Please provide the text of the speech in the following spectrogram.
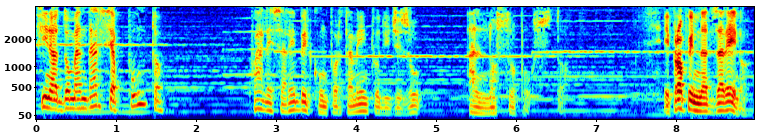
fino a domandarsi appunto quale sarebbe il comportamento di Gesù al nostro posto. È proprio il Nazareno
